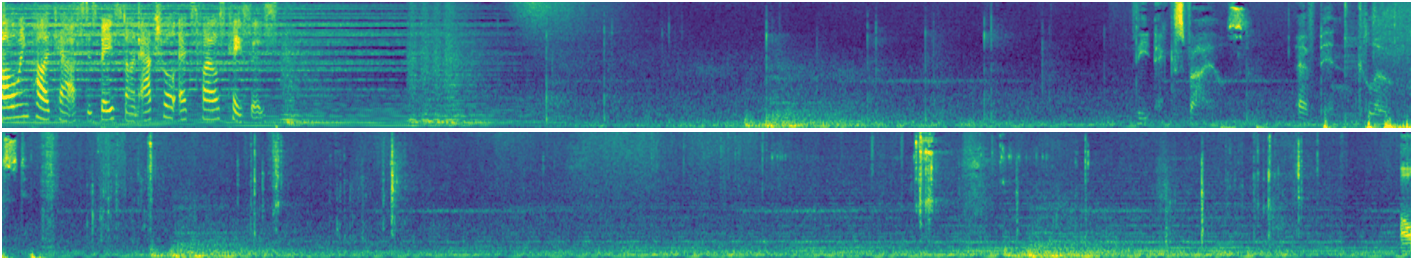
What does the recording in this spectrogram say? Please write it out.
Following podcast is based on actual X Files cases. The X Files have been closed.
